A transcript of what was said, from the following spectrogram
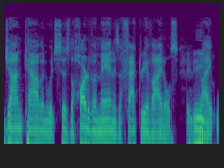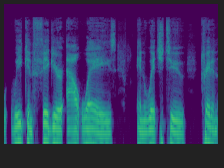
John Calvin, which says the heart of a man is a factory of idols. Indeed. Right? We can figure out ways in which to create an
